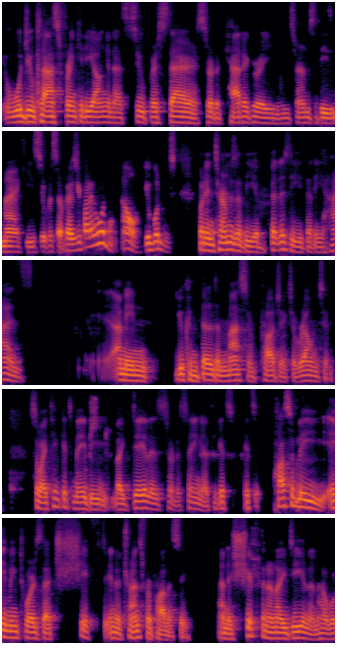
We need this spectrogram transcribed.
would you class Frenkie De Jong in that superstar sort of category in terms of these marquee superstar players? You probably wouldn't. No, you wouldn't. But in terms of the ability that he has, I mean, you can build a massive project around him. So I think it's maybe like Dale is sort of saying. I think it's it's possibly aiming towards that shift in a transfer policy and a shift in an ideal and how we're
